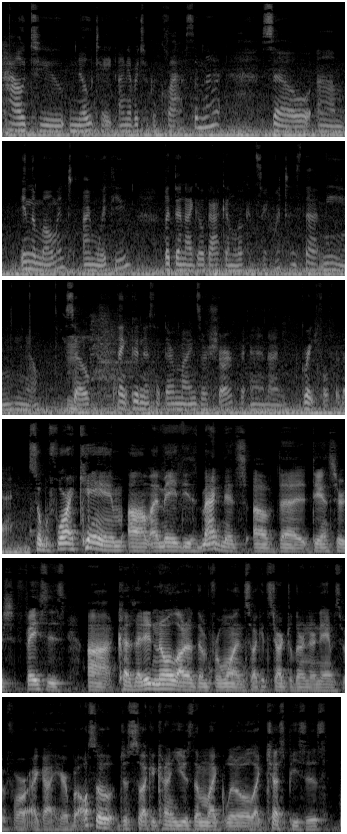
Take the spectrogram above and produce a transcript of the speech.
how to notate. I never took a class in that. So um, in the moment, I'm with you. But then I go back and look and say, what does that mean? You know. So thank goodness that their minds are sharp, and I'm grateful for that. So before I came, um, I made these magnets of the dancers' faces because I didn't know a lot of them for one, so I could start to learn their names before I got here. But also just so I could kind of use them like little like chess pieces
